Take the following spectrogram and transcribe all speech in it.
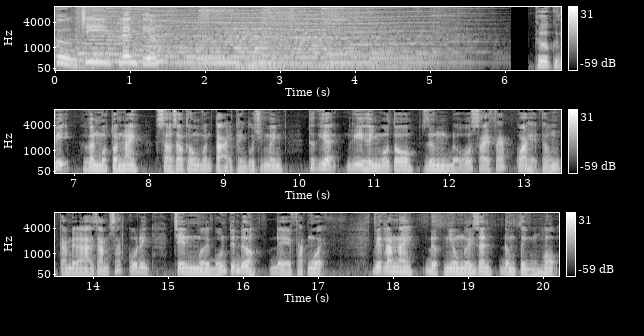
Cử tri lên tiếng Thưa quý vị, gần một tuần nay, Sở Giao thông Vận tải Thành phố Hồ Chí Minh thực hiện ghi hình ô tô dừng đỗ sai phép qua hệ thống camera giám sát cố định trên 14 tuyến đường để phạt nguội. Việc làm này được nhiều người dân đồng tình ủng hộ.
